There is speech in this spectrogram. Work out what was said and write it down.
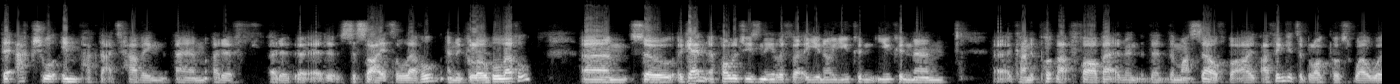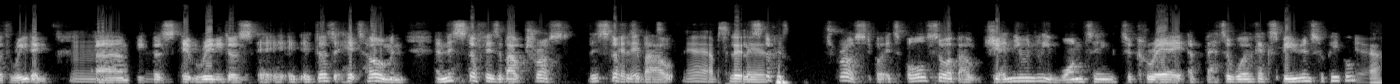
the actual impact that it's having um, at, a, at, a, at a societal level and a global level. Um, so again, apologies, Neil, if uh, you know you can you can um, uh, kind of put that far better than, than, than myself. But I, I, think it's a blog post well worth reading mm. um, because it really does. It, it, it, does. It hits home, and and this stuff is about trust. This stuff it is, is about yeah, absolutely. This stuff is trust, but it's also about genuinely wanting to create a better work experience for people. Yeah.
